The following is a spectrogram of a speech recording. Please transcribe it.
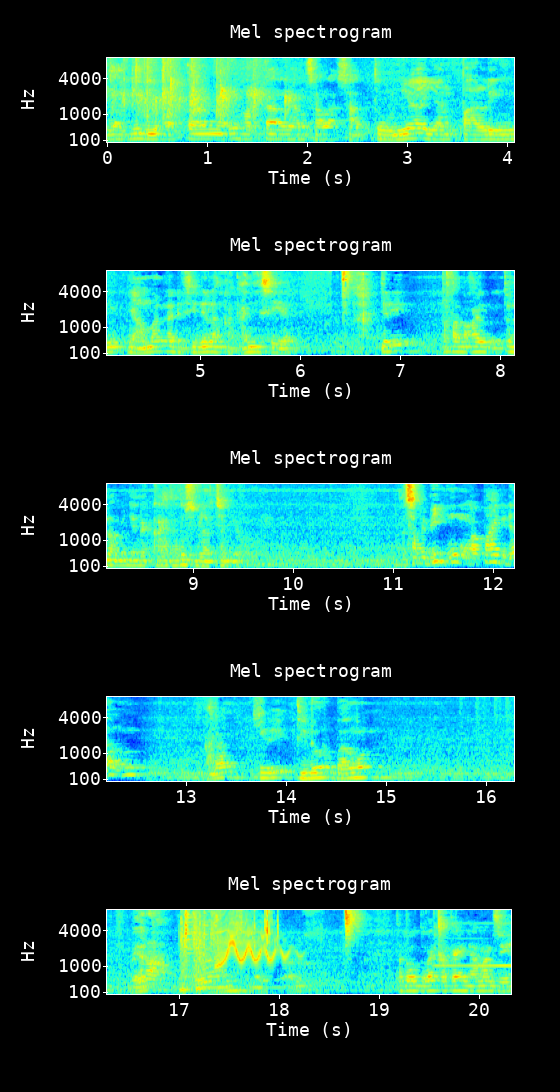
lagi di hotel ini hotel yang salah satunya yang paling nyaman lah di sini lah katanya sih ya. Jadi pertama kali itu namanya naik kereta tuh 11 jam ya. Sampai bingung mau ngapain di dalam. Kanan, kiri, tidur, bangun, berak tapi untungnya katanya nyaman sih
